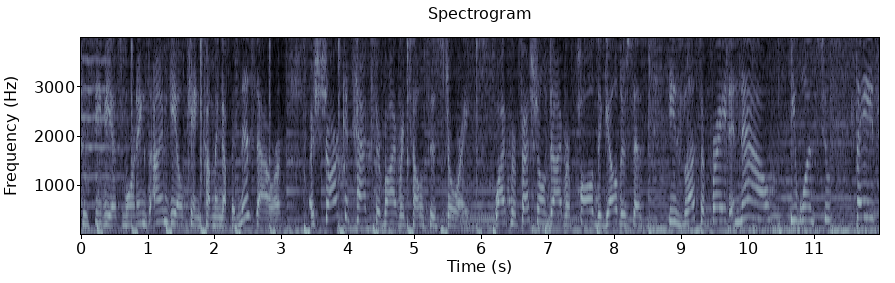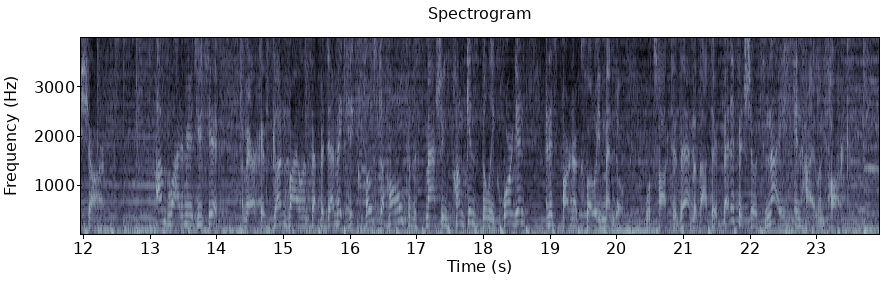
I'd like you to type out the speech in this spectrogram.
to CBS Mornings. I'm Gayle King. Coming up in this hour, a shark attack survivor tells his story. Why professional diver Paul DeGelder says he's less afraid and now he wants to save sharks. I'm Vladimir Duthiers. America's gun violence epidemic hit close to home for the Smashing Pumpkins' Billy Corgan and his partner Chloe Mendel. We'll talk to them about their benefit show tonight in Highland Park.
